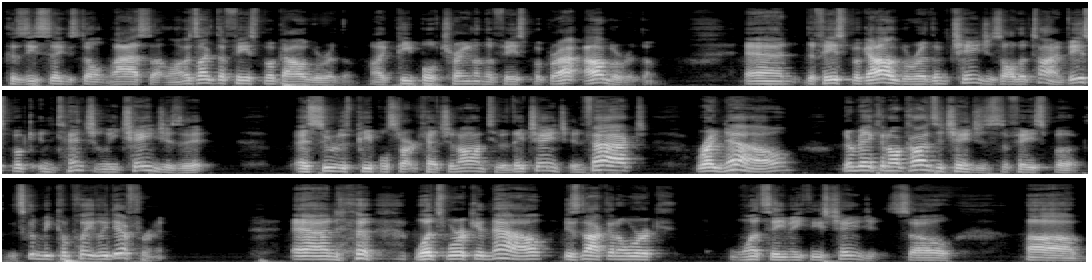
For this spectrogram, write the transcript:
because these things don't last that long. It's like the Facebook algorithm. Like people train on the Facebook algorithm, and the Facebook algorithm changes all the time. Facebook intentionally changes it as soon as people start catching on to it. They change. In fact, right now they're making all kinds of changes to Facebook. It's going to be completely different. And what's working now is not going to work once they make these changes. So, um,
